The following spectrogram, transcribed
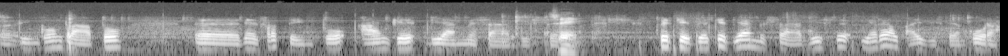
eh, incontrato eh, nel frattempo anche BM Service. Sì. Perché? Perché BM Service in realtà esiste ancora.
